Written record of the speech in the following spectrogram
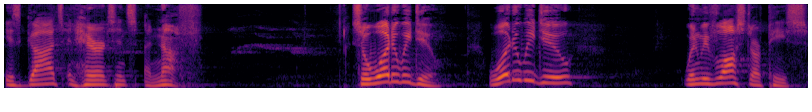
Is God's inheritance enough? So, what do we do? What do we do when we've lost our peace?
